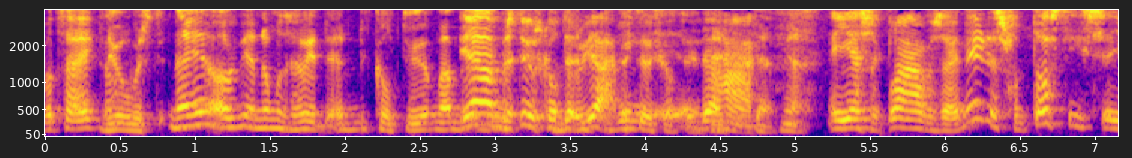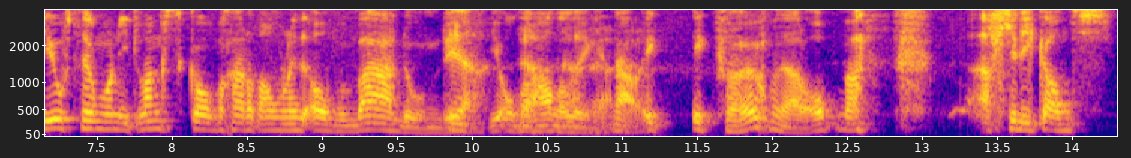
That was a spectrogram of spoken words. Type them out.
Wat zei ik dan? Nieuwe bestuur, nee, ook noemen ze weer de cultuur. Maar Ja, de- bestuurscultuur, de- ja, bestuurscultuur. Ja, Haag. ja, ja. En Jesse Klaver zei, nee, dat is fantastisch. Je hoeft helemaal niet langs te komen. We gaan het allemaal in het openbaar doen, dit, Ja, die onderhandelingen. ja, ja, ja. Nou, ik, ik verheug me daarop, maar acht je die kans...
